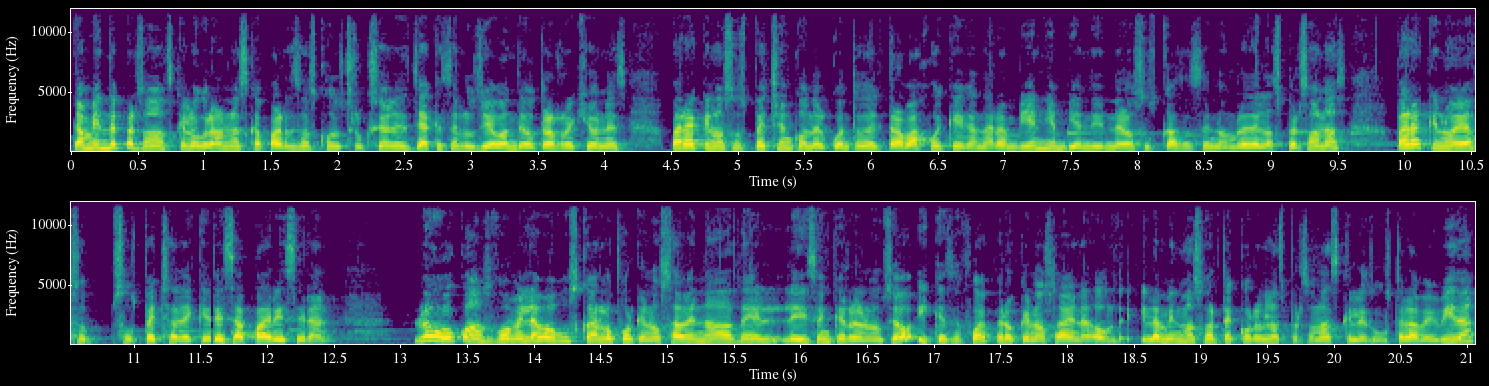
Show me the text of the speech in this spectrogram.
También de personas que lograron escapar de esas construcciones ya que se los llevan de otras regiones para que no sospechen con el cuento del trabajo y que ganarán bien y envíen dinero a sus casas en nombre de las personas para que no haya sospecha de que desaparecerán. Luego, cuando su familia va a buscarlo porque no sabe nada de él, le dicen que renunció y que se fue, pero que no saben a dónde. Y la misma suerte corren las personas que les gusta la bebida,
